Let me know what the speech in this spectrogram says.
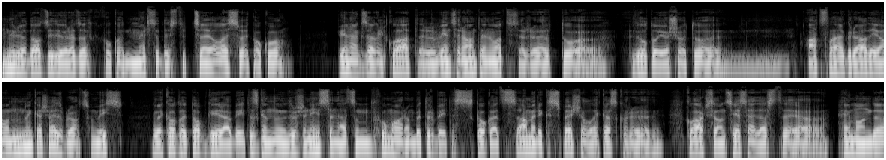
Ir jau daudz video redzēt, ka kaut kāda Mercedes, CLS vai kaut ko pienāk zagļu klāt, ar viens ar antenu, otrs ar to viltojošo to atslēgu rādījā un vienkārši aizbrauc un viss. Vai kaut vai Top Gearā bija tas gan uh, droši vien inscenēts un humoram, bet tur bija tas kaut kāds Amerikas special kas, kur uh, Clarksons iesēdās tajā Heimonda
